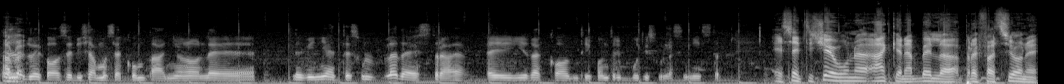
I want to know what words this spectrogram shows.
Allora. le due cose diciamo si accompagnano, le, le vignette sulla destra e i racconti, i contributi sulla sinistra. E senti, c'è una, anche una bella prefazione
